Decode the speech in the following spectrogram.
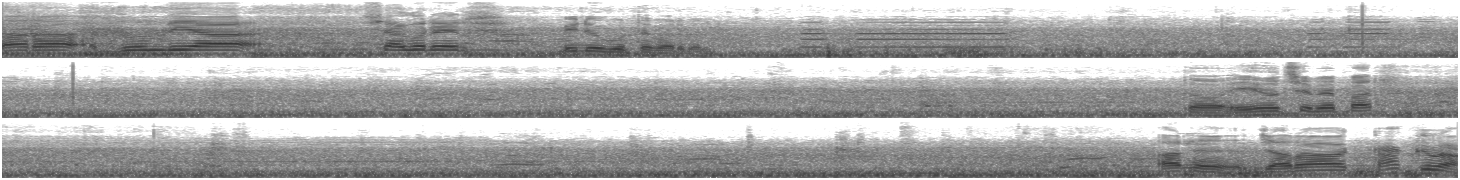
তারা ড্রোন দিয়া সাগরের ভিডিও করতে পারবেন। তো এই হচ্ছে ব্যাপার। আর হ্যাঁ যারা কাঁকড়া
